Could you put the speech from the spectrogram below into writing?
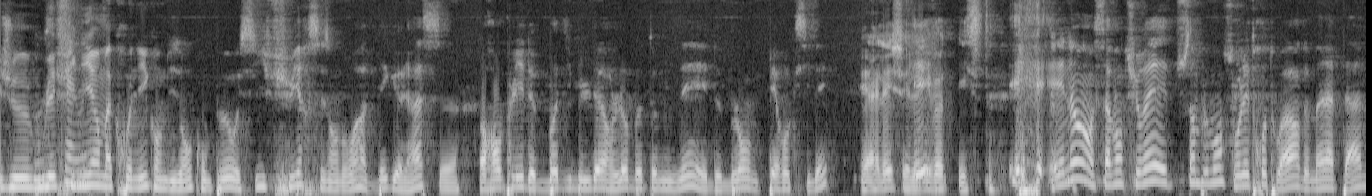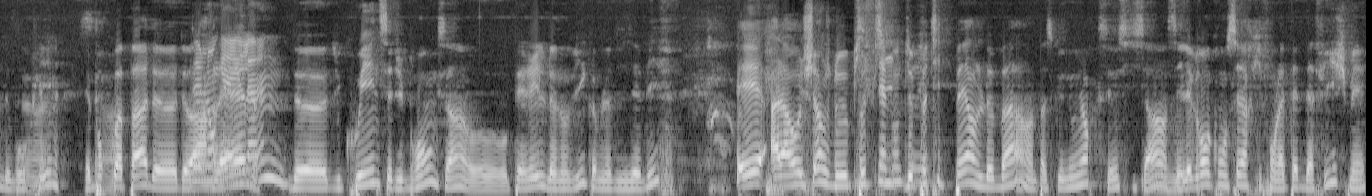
je voulais finir ma chronique en disant qu'on peut aussi fuir ces endroits dégueulasses, euh, remplis de bodybuilders lobotomisés et de blondes peroxydées. Et aller chez East. Et, et non, s'aventurer tout simplement sur les trottoirs de Manhattan, de Brooklyn, vrai, et pourquoi pas de, de De Long Harlem, de, du Queens et du Bronx, hein, au, au péril de nos vies, comme le disait Biff. Et à la recherche de, petits, petites perles de bar, hein, parce que New York c'est aussi ça, hein, Mhm. c'est les grands concerts qui font la tête d'affiche, mais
